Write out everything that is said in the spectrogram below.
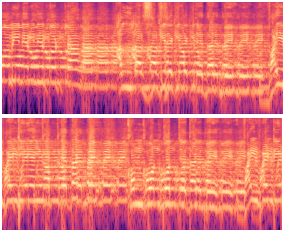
মুমিনের অন্তরটা আল্লাহর জিকিরে কাঁপতে থাকবে ভাইব্রেট ভাইব্রেটিং এ কাঁপতে থাকবে, কম্পন করতে থাকবে ভাইব্রেটিং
